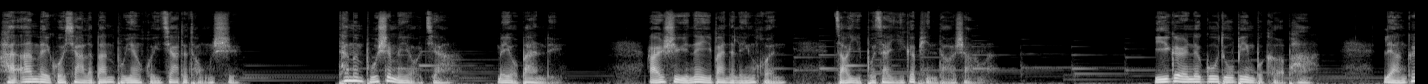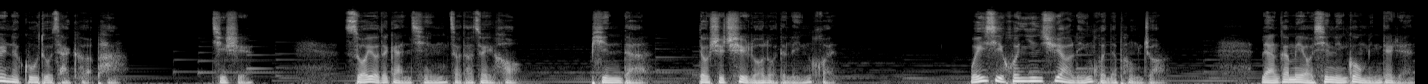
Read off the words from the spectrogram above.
还安慰过下了班不愿回家的同事。他们不是没有家，没有伴侣，而是与那一半的灵魂早已不在一个频道上了。一个人的孤独并不可怕，两个人的孤独才可怕。其实，所有的感情走到最后，拼的都是赤裸裸的灵魂。维系婚姻需要灵魂的碰撞，两个没有心灵共鸣的人，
